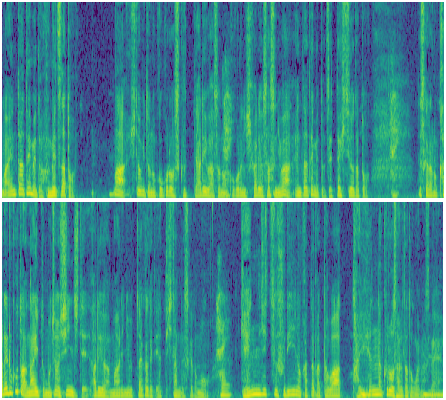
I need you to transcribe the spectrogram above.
まあ、エンターテインメントは不滅だと、まあ、人々の心を救ってあるいはそのはい心に光を差すにはエンターテインメントは絶対必要だと。はい。ですからあの枯れることはないともちろん信じてあるいは周りに訴えかけてやってきたんですけどもはい。現実フリーの方々は大変な苦労されたと思いますね。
